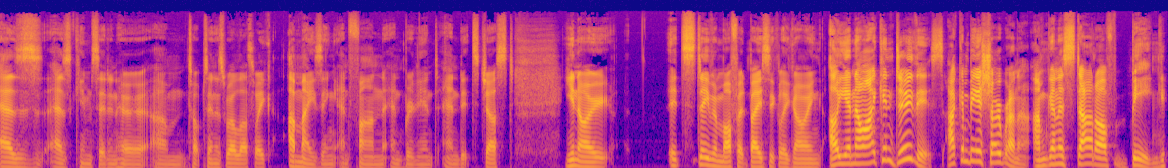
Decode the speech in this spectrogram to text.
as as Kim said in her um, top ten as well last week, amazing and fun and brilliant, and it's just, you know, it's Steven Moffat basically going, "Oh, you know, I can do this. I can be a showrunner. I'm going to start off big."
